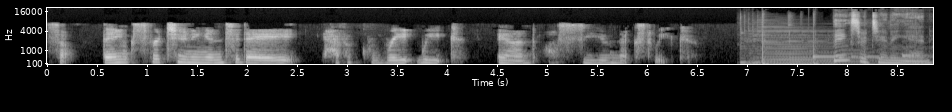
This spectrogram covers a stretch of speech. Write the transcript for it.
So, thanks for tuning in today. Have a great week, and I'll see you next week. Thanks for tuning in.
